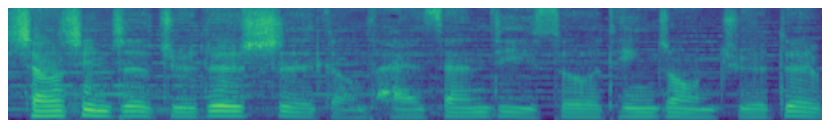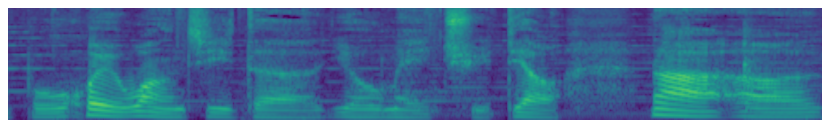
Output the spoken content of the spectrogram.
相信这绝对是港台三地所有听众绝对不会忘记的优美曲调。那呃，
